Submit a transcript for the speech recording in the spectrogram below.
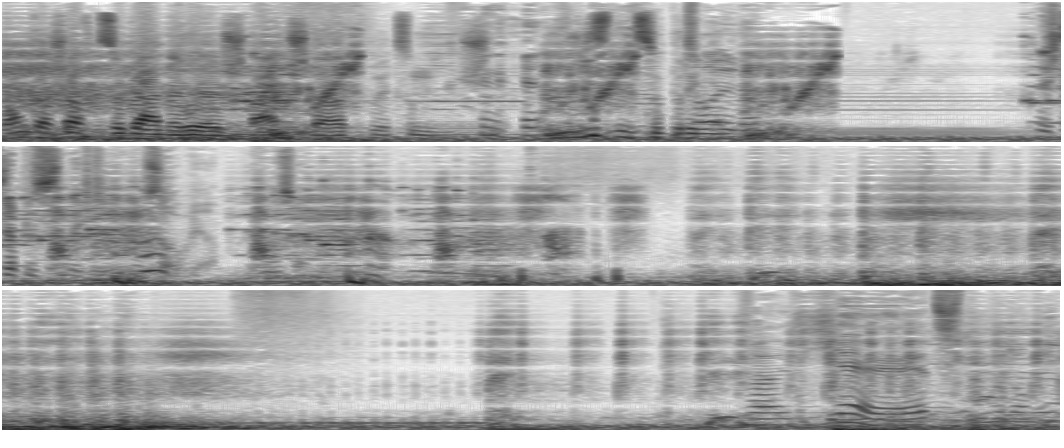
Wonka schafft sogar eine Steinstatue zum Niesen zu Toll, bringen. ne? Ich glaube, das ist ein echter Dinosaurier. Also, Weil jetzt, lieber Dominik,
